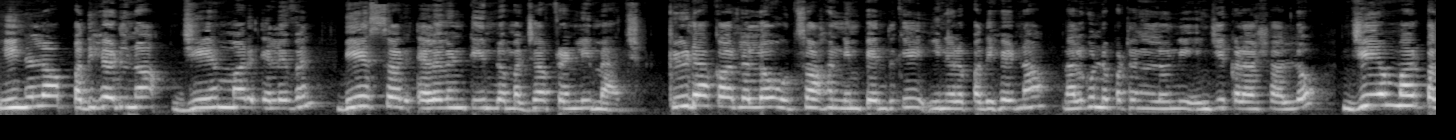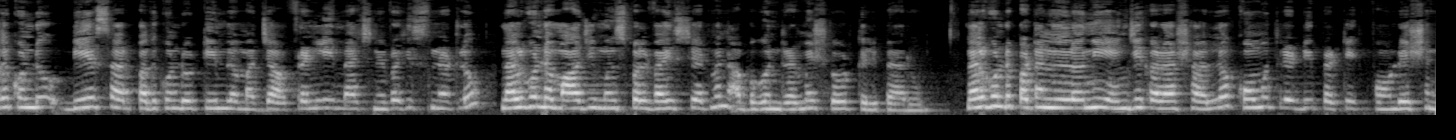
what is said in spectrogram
ఈ నెల పదిహేడున జిఎంఆర్ ఎలెవెన్ బిఎస్ఆర్ ఎలెవెన్ టీంల మధ్య ఫ్రెండ్లీ మ్యాచ్. క్రీడాకారులలో ఉత్సాహం నింపేందుకే ఈ నెల పదిహేడున నల్గొండ పట్టణంలోని ఎన్జీ కళాశాలలో జిఎంఆర్ పదకొండు బిఎస్ఆర్ పదకొండు టీంల మధ్య ఫ్రెండ్లీ మ్యాచ్ నిర్వహిస్తున్నట్లు నల్గొండ మాజీ municipal vice chairman Abbagonda Ramesh Goud తెలిపారు. నల్గొండ పట్టణంలోని ఎన్జీ కళాశాలలో కోమతిరెడ్డి ప్రత్యేక ఫౌండేషన్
